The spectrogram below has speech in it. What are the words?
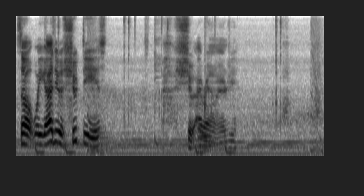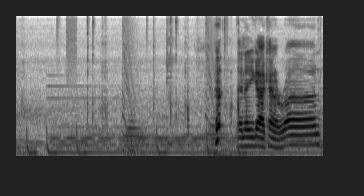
So what you gotta do is shoot these Shoot, I ran out of energy. And then you gotta kind of run.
